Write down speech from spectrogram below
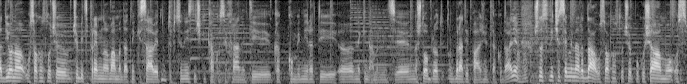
Uh, Di ona u svakom slučaju će biti spremna vama dati neki savjet nutricionistički kako se hraniti, kako kombinirati uh, neke namirnice, na što obrat- obratiti pažnju i tako dalje. Što se tiče seminara, da, u svakom slučaju pokušavamo os-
